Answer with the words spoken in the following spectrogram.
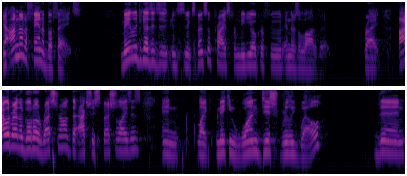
Now, I'm not a fan of buffets, mainly because it's, a, it's an expensive price for mediocre food and there's a lot of it, right? I would rather go to a restaurant that actually specializes in like making one dish really well than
